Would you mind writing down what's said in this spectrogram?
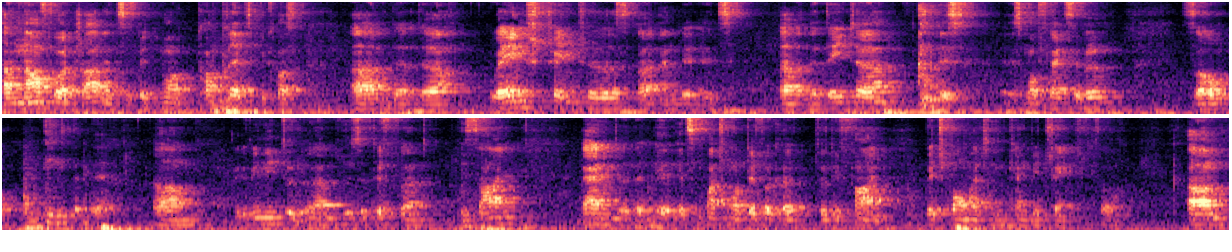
Uh, now for a chart it's a bit more complex because the, the range changes uh, and it, it's uh, the data is is more flexible. So um, we need to uh, use a different design and it's much more difficult to define which formatting can be changed. So um,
